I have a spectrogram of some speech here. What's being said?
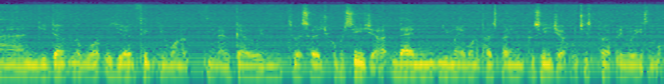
and you don't know what you don't think you want to you know go into a surgical procedure, then you may want to postpone the procedure, which is perfectly reasonable.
